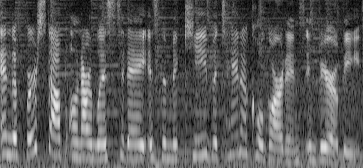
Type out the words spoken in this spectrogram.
And the first stop on our list today is the McKee Botanical Gardens in Vero Beach.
